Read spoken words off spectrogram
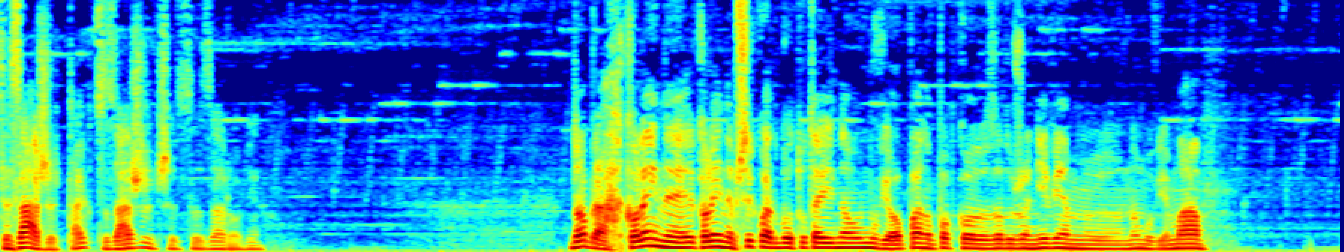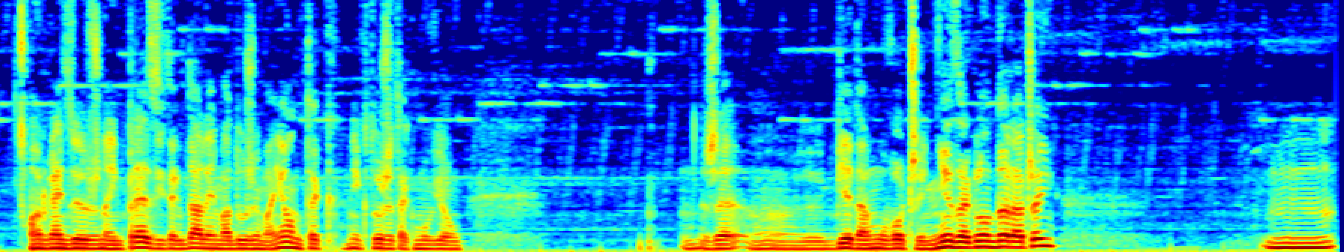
Cezarzy, tak? Cezarzy czy Cezarowie? Dobra, kolejny, kolejny przykład, bo tutaj, no mówię, o panu Popko za dużo nie wiem, no mówię, ma, organizuje różne imprezy i tak dalej, ma duży majątek, niektórzy tak mówią, że y, bieda mu w oczy nie zagląda raczej. Mm,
